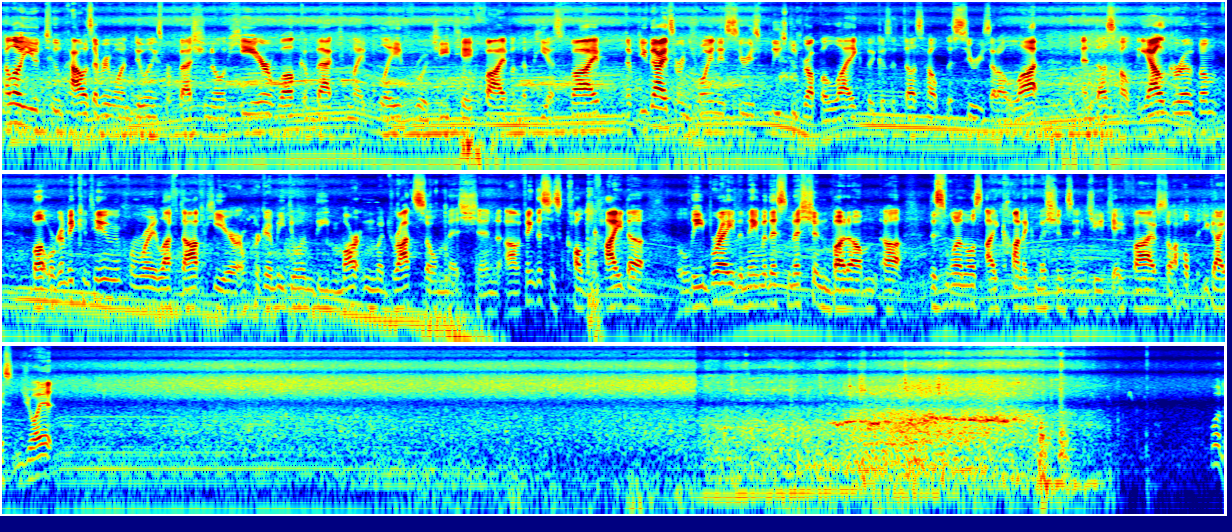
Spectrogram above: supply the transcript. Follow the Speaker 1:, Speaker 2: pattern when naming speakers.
Speaker 1: Hello YouTube, how's everyone doing? It's Professional here. Welcome back to my playthrough of GTA 5 on the PS5. If you guys are enjoying this series, please do drop a like because it does help the series out a lot and does help the algorithm. But we're going to be continuing from where we left off here. and We're going to be doing the Martin Madrazo mission. Uh, I think this is called Caida Libre, the name of this mission, but um, uh, this is one of the most iconic missions in GTA 5, so I hope that you guys enjoy it.
Speaker 2: What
